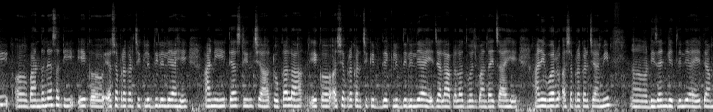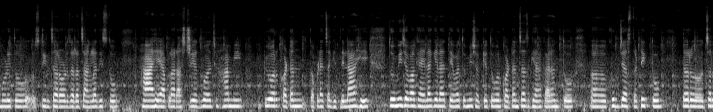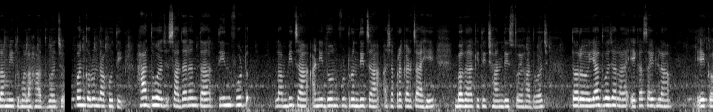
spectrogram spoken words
बांधण्यासाठी एक अशा प्रकारची क्लिप दिलेली आहे आणि त्या स्टीलच्या टोकाला एक अशा प्रकारची क्लिप क्लिप दिलेली आहे ज्याला आपल्याला ध्वज बांधायचा आहे आणि वर अशा प्रकारची आम्ही डिझाईन घेतलेली आहे. त्यामुळे तो स्टीलचा रॉड जरा चांगला दिसतो. हा आहे आपला राष्ट्रीय ध्वज. हा मी प्युअर कॉटन कपड्याचा घेतलेला आहे. तुम्ही जेव्हा घ्यायला गेला तेव्हा तुम्ही शक्यतोवर कॉटनचाच घ्या कारण तो खूप जास्त टिकतो. तर चला मी तुम्हाला हा ध्वज ओपन करून दाखवते. हा ध्वज साधारणतः तीन फूट लांबीचा आणि दोन फूट रुंदीचा अशा प्रकारचा आहे. बघा किती छान दिसतोय हा ध्वज. तर या ध्वजाला एका साईडला एक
